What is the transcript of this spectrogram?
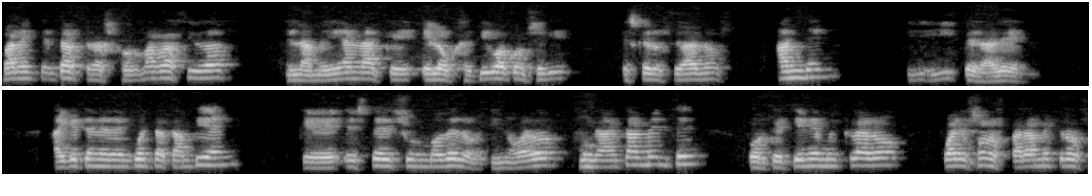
van a intentar transformar la ciudad en la medida en la que el objetivo a conseguir es que los ciudadanos anden y pedaleen. Hay que tener en cuenta también que este es un modelo innovador fundamentalmente porque tiene muy claro cuáles son los parámetros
